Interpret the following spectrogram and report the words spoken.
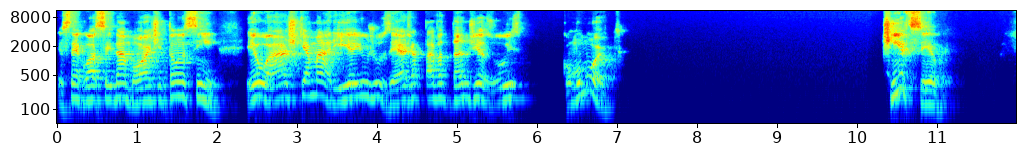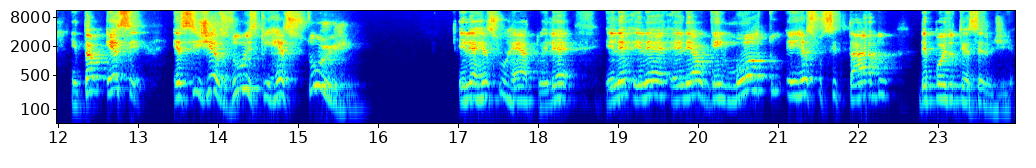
esse negócio aí da morte. Então, assim, eu acho que a Maria e o José já estavam dando Jesus como morto. Tinha que ser, ué. Então, esse, esse Jesus que ressurge, ele é ressurreto, ele é, ele, é, ele, é, ele é alguém morto e ressuscitado depois do terceiro dia.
